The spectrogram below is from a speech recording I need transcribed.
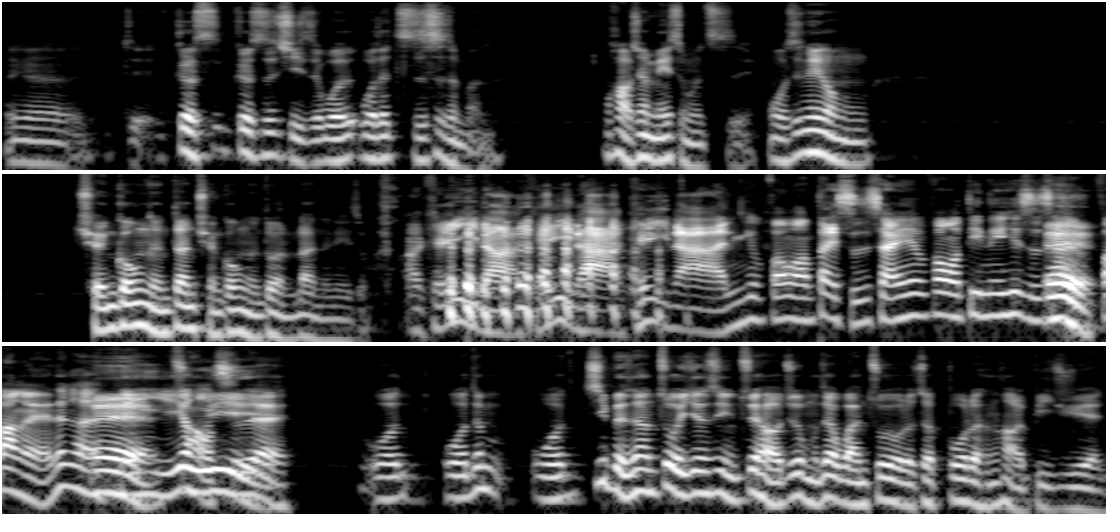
那个这各司各司其职，我我的职是什么呢？我好像没什么职，我是那种。全功能，但全功能都很烂的那种 啊，可以啦，可以啦，可以啦。你帮忙带食材，帮我订那些食材，很棒哎、欸，那个很便宜又好吃哎、欸。我我的我基本上做一件事情最好就是我们在玩桌游的时候播了很好的 BGM。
